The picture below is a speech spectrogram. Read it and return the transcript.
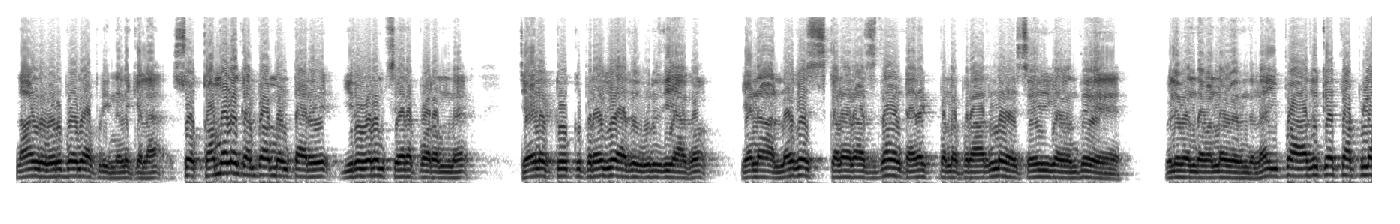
நாங்கள் ஒருபோதும் அப்படி நினைக்கல. ஸோ கமலும் கன்ஃபார்ம் பண்ணிட்டாரு இருவரும் சேர போகிறோம்னு ஜெயலலிதா டூக்கு பிறகு அது உறுதியாகும். ஏன்னா லோகேஷ் கனகராஜ் தான் டைரக்ட் பண்ண போகிறாருன்னு செய்திகள் வந்து வெளிவந்த வண்ணம் இருந்தன. இப்போ அதுக்கேற்றாப்புல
